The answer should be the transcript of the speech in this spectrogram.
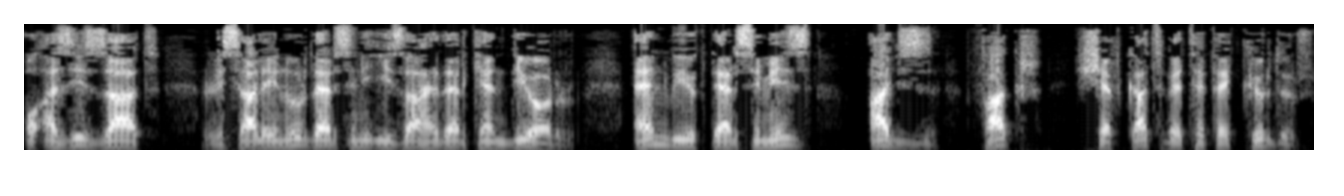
o aziz zat Risale-i Nur dersini izah ederken diyor: En büyük dersimiz acz, fakr, şefkat ve tefekkürdür.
